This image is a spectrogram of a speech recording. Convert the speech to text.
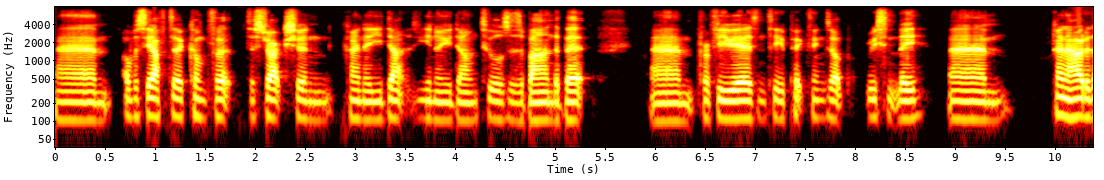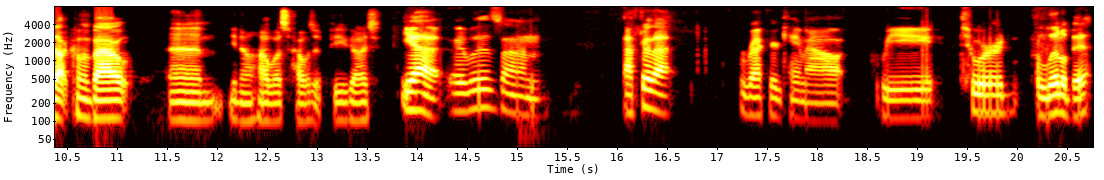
Um, obviously, after Comfort Distraction, kind of you down, you know, you down tools as a band a bit um, for a few years until you picked things up recently. Um, kind of how did that come about? Um, you know, how was how was it for you guys? Yeah, it was. Um, after that record came out, we toured a little bit.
